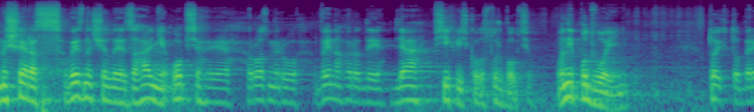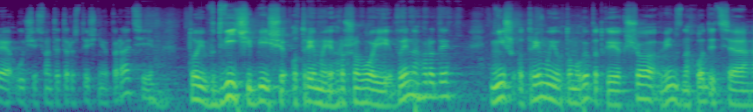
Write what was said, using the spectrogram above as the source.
ми ще раз визначили загальні обсяги розміру винагороди для всіх військовослужбовців. Вони подвоєні. Той, хто бере участь в антитерористичній операції, той вдвічі більше отримує грошової винагороди, ніж отримує в тому випадку, якщо він знаходиться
